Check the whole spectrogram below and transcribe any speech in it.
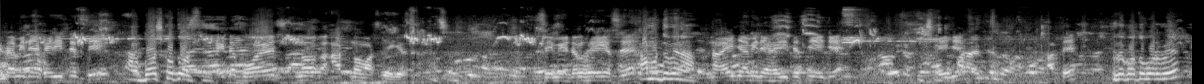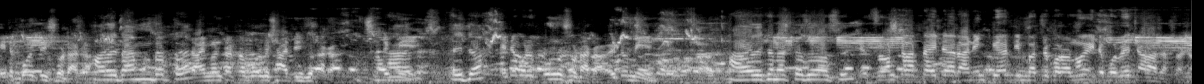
এটা আমি দেখাই দিতেছি। আর বয়স কত আছে? এটা বয়স ন- আট ন মাস হয়ে গেছে। সেই মেডাল হয়ে গেছে। কামড় দেবে না? না এই যে আমি দেখাই দিতেছি এই যে। এই যে হাতে। এটা কত পড়বে? এটা পঁয়ত্রিশশো টাকা। আর ডায়মন্ড ডাবটা ডায়মন্ড কাটটা পড়বে সাড়ে তিনশো টাকা। এটা আর মেয়ে। এইটা? এটা পড়বে পনেরোশো টাকা এটা মেয়ে। আর এখানে একটা জোড়া আছে? ফ্রন্ট কালারটা এটা রানিং পেয়ার ডিম বাচ্চা করানো এটা পড়বে চার হাজার টাকা।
